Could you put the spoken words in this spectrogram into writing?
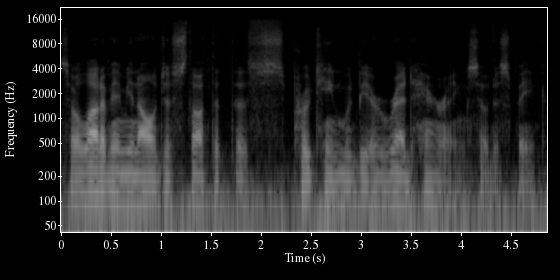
So a lot of immunologists thought that this protein would be a red herring, so to speak.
